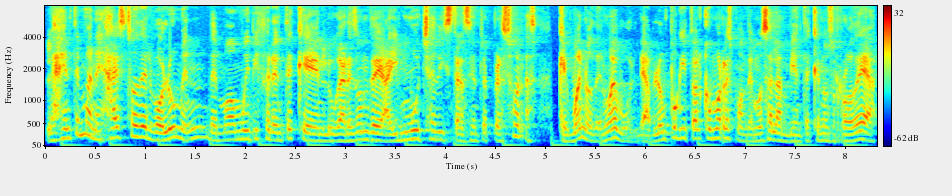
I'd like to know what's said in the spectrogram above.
la gente maneja esto del volumen de modo muy diferente que en lugares donde hay mucha distancia entre personas. Que bueno, de nuevo, le hablo un poquito al cómo respondemos al ambiente que nos rodea,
